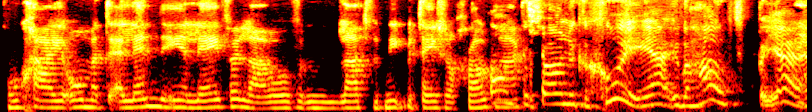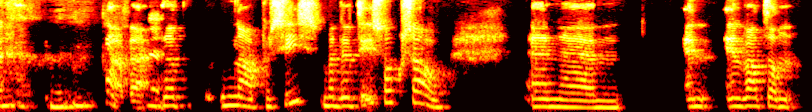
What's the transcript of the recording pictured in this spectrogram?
hoe ga je om met de ellende in je leven, laten we, het niet meteen zo groot maken. persoonlijke groei, ja, überhaupt. Ja. ja, dat, nou precies, maar dat is ook zo. En, um, en, en wat dan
